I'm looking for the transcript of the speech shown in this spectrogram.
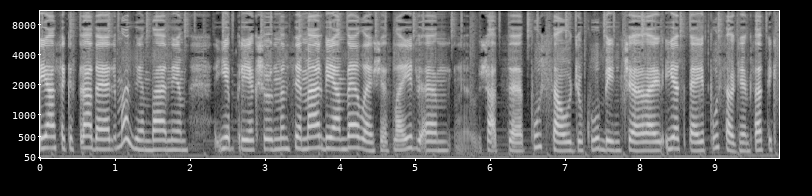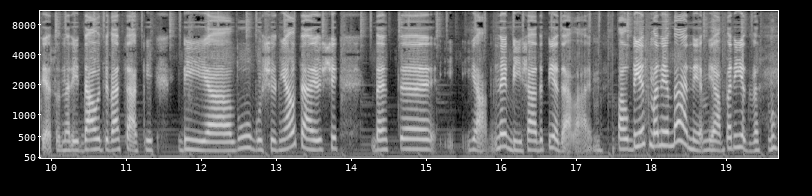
jāsaka, strādāju ar maziem bērniem iepriekš, un man vienmēr bijām vēlējušies, lai ir um, šāds pusauģu klubiņš vai iespēja pusauģiem satikties. Arī daudzi vecāki bija uh, lūguši un jautājuši, bet uh, jā, nebija šāda piedāvājuma. Paldies maniem bērniem jā, par iedvesmu!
